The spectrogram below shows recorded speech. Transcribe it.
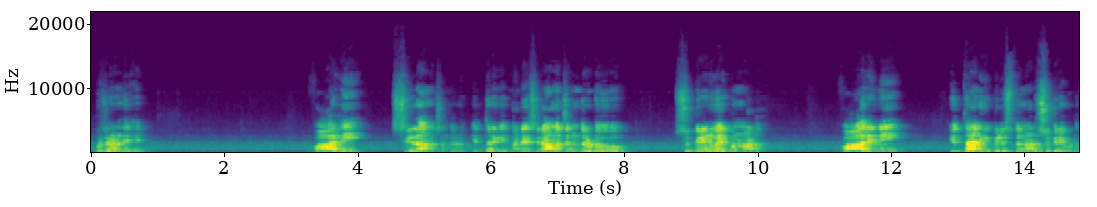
ఇప్పుడు చూడండి వాలి శ్రీరామచంద్రుడు ఇద్దరికి అంటే శ్రీరామచంద్రుడు సుగ్రీని వైపు ఉన్నాడు. వాలిని యుద్ధానికి పిలుస్తున్నాడు సుగ్రీవుడు.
